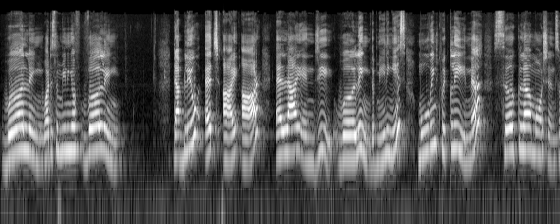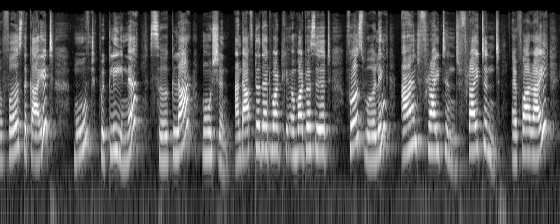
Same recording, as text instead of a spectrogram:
whirling. What is the meaning of whirling? W-H-I-R-L-I-N-G, whirling. The meaning is moving quickly in a circular motion. So, first the kite moved quickly in a circular motion. And after that, what, what was it? First whirling and frightened. Frightened. F-R-I-G-H-T-E-N-E-D.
